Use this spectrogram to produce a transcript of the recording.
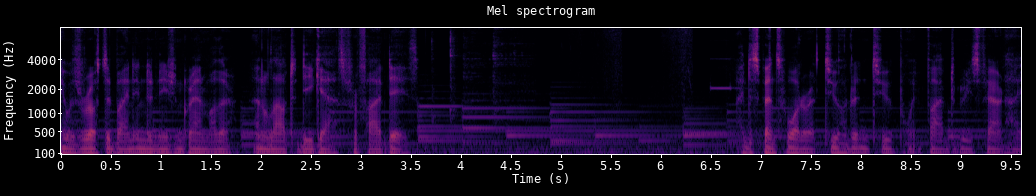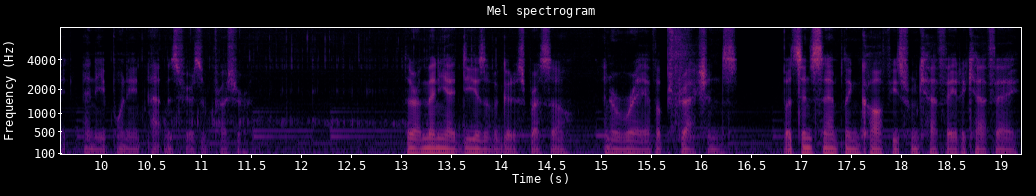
It was roasted by an Indonesian grandmother and allowed to degas for five days. I dispense water at 202.5 degrees Fahrenheit and 8.8 atmospheres of pressure. There are many ideas of a good espresso, an array of abstractions, but since sampling coffees from cafe to cafe,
